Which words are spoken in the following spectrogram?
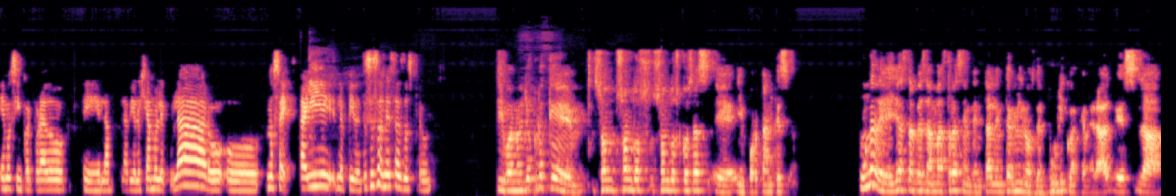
hemos incorporado eh, la, biología molecular o, no sé? Ahí le pido. Entonces son esas dos preguntas. Sí, bueno, yo creo que son, son, dos, son dos cosas eh, importantes. Una de ellas, tal vez la más trascendental en términos del público en general, es la,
